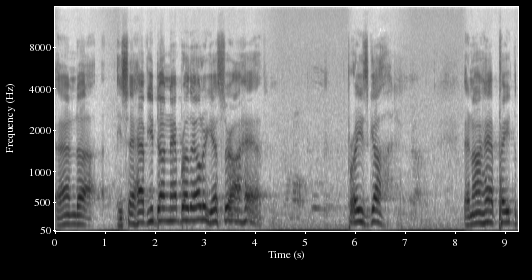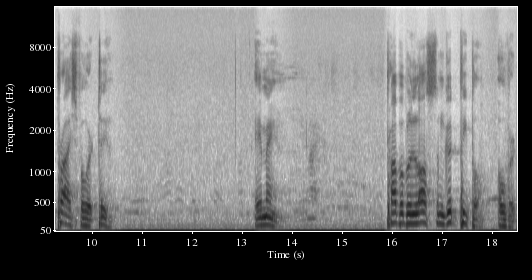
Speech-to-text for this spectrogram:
And uh, he said, Have you done that, Brother Elder? Yes, sir, I have. Praise God. And I have paid the price for it too. Amen. Probably lost some good people over it.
